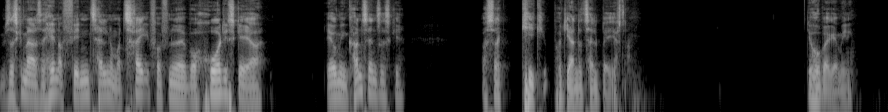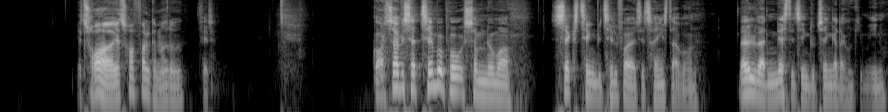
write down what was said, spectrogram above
jamen så skal man altså hen og finde tal nummer 3, for at finde ud af, hvor hurtigt skal jeg lave min koncentriske, og så kigge på de andre tal bagefter. Det håber jeg ikke er mening. Jeg tror, jeg tror folk er med derude. Fedt. Godt, så har vi sat tempo på som nummer 6 ting, vi tilføjer til træningsdagbogen. Hvad vil være den næste ting, du tænker, der kunne give mening?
